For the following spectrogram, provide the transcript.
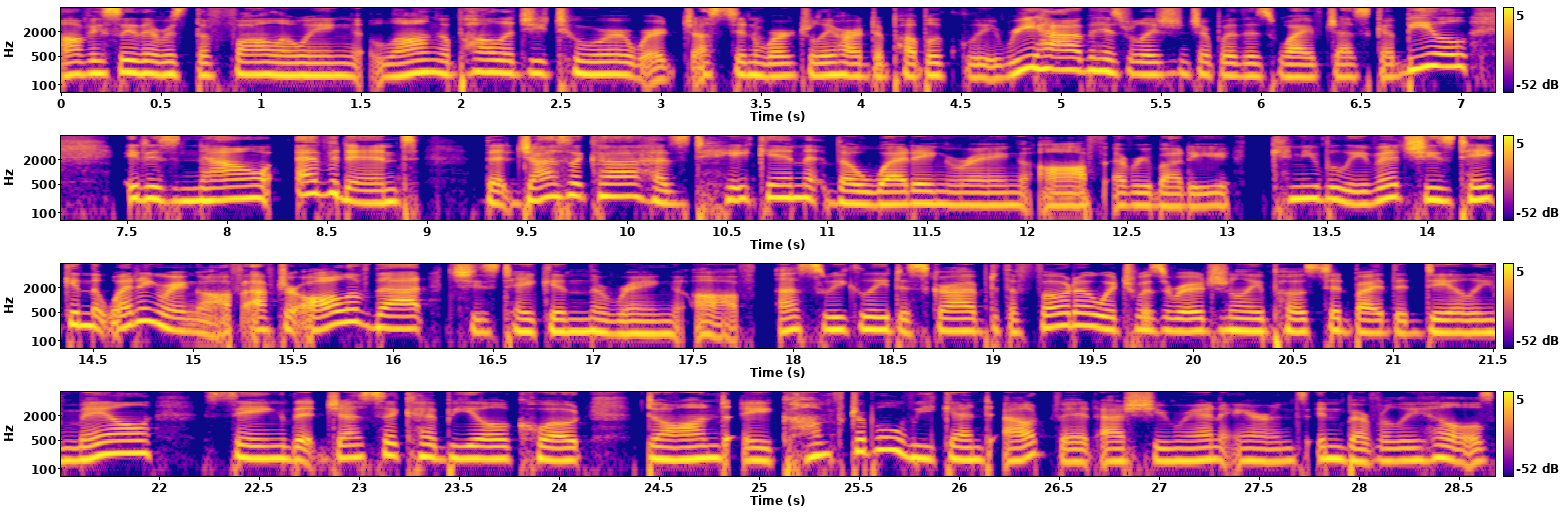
obviously there was the following long apology tour where Justin worked really hard to publicly rehab his relationship with his wife, Jessica Biel, it is now evident that Jessica has taken the wedding ring off, everybody. Can you believe it? She's taken the wedding ring off. After all of that, she's taken the ring off. Us Weekly described the photo, which was originally posted by the Daily Mail, saying that Jessica Biel, quote, donned a comfortable weekend outfit as she ran errands in Beverly Hills.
